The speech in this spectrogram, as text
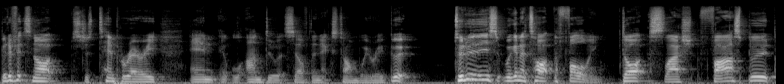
But if it's not, it's just temporary and it will undo itself the next time we reboot. To do this, we're going to type the following dot slash fastboot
